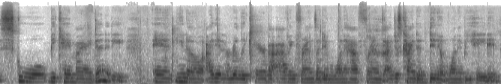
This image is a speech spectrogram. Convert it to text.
School became my identity. And you know i didn't really care about having friends. I didn't want to have friends. I just kind of didn't want to be hated.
